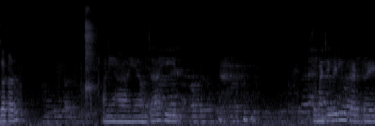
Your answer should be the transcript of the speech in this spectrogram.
तुझा काढू. आणि हा आहे आमचा हिर. तो माझे व्हिडिओ काढतोय.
